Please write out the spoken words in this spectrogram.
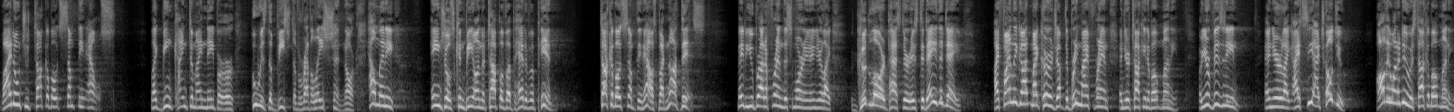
why don't you talk about something else? Like being kind to my neighbor, or who is the beast of revelation, or how many angels can be on the top of a head of a pin. Talk about something else, but not this. Maybe you brought a friend this morning and you're like, Good Lord, Pastor, is today the day? I finally got my courage up to bring my friend, and you're talking about money. Or you're visiting, and you're like, I see, I told you. All they want to do is talk about money.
